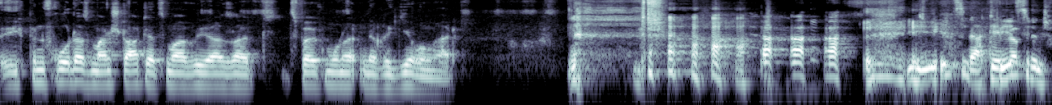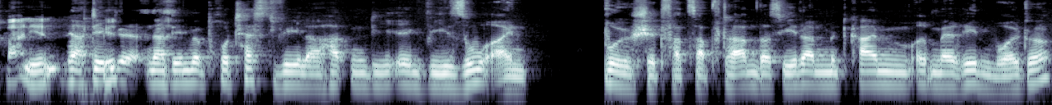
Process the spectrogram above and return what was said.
Ich bin froh, dass mein Staat jetzt mal wieder seit zwölf Monaten eine Regierung hat. ich nachdem wir, in Spanien? Nachdem wir, nachdem wir Protestwähler hatten, die irgendwie so ein Bullshit verzapft haben, dass jeder mit keinem mehr reden wollte.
